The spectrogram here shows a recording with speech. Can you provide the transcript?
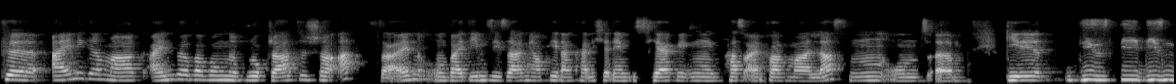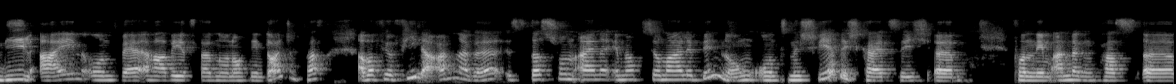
für einige mag Einbürgerung ein bürokratischer Akt sein und bei dem sie sagen, ja, okay, dann kann ich ja den bisherigen Pass einfach mal lassen und ähm, gehe dieses, die, diesen Deal ein und wer, habe jetzt dann nur noch den deutschen Pass. Aber für viele andere ist das schon eine emotionale Bindung und eine Schwierigkeit, sich äh, von dem anderen Pass äh,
